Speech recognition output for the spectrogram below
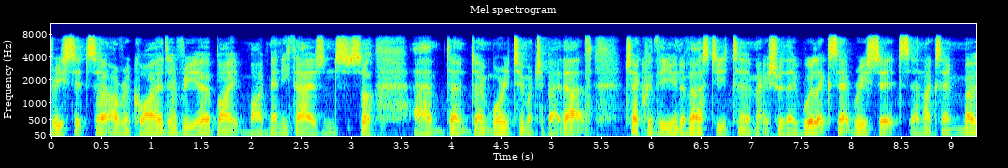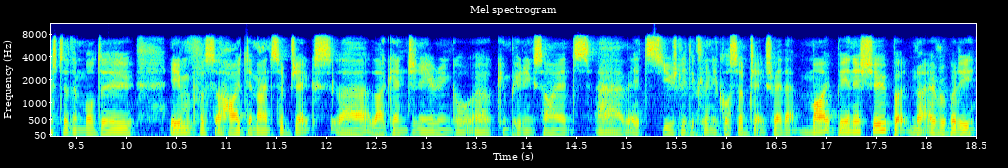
resits are, required every year by, by many thousands. So, um, don't don't worry too much about that. Check with the university to make sure they will accept resits, and like I say, most of them will do, even for so high demand subjects uh, like engineering or uh, computing science. Uh, it's usually the clinical subjects where that might be an issue, but not everybody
